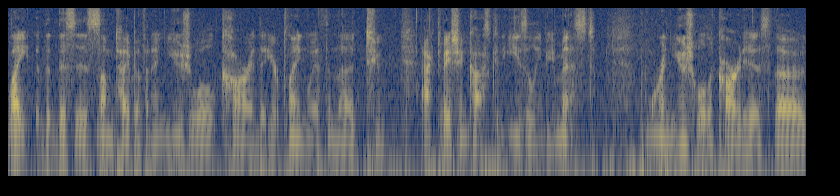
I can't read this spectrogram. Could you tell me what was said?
light that this is some type of an unusual card that you're playing with, and the two activation cost could easily be missed the more unusual the card is, the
